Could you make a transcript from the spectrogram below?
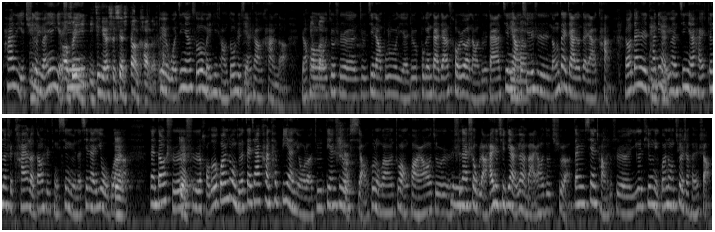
他也去的原因也是因为，所以你你今年是线上看的是吧？对我今年所有媒体场都是线上看的，然后就是就是尽量不入，也就是不跟大家凑热闹，就是大家尽量其实是能在家就在家看，然后但是他电影院今年还真的是开了，当时挺幸运的，现在又关了。但当时是好多观众觉得在家看太别扭了，就是电视又小，各种各样的状况，然后就是实在受不了，还是去电影院吧，然后就去了。但是现场就是一个厅里观众确实很少，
